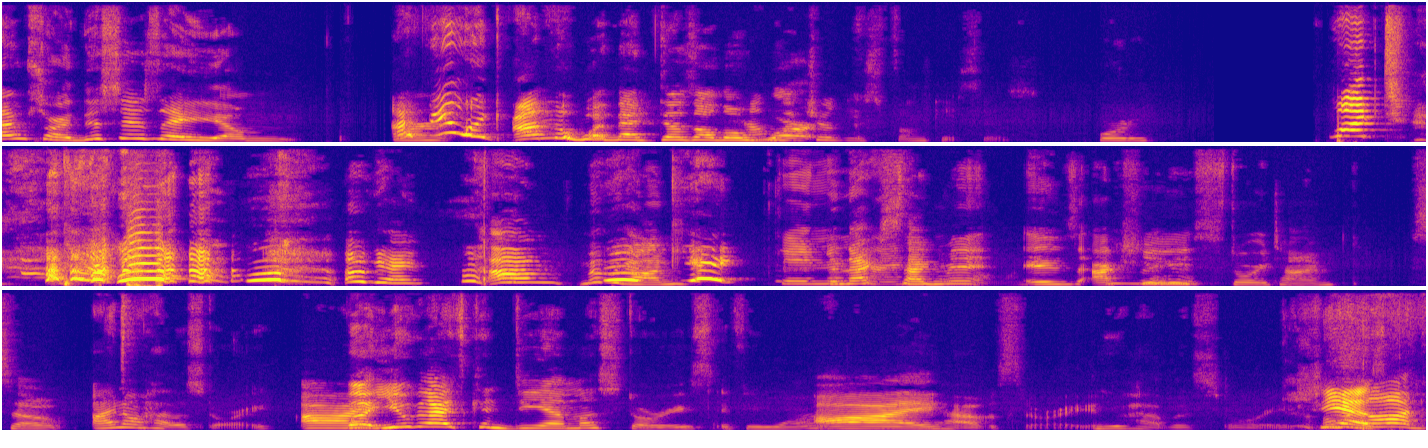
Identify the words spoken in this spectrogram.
I'm sorry. This is a um. I feel like I'm the one that does all the How work. much are these phone cases? Forty. what? okay. Um, moving on. Okay. Okay, The next segment is actually story time. So I don't have a story, I but you guys can DM us stories if you want. I have a story. you have a story. Oh She my has God.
